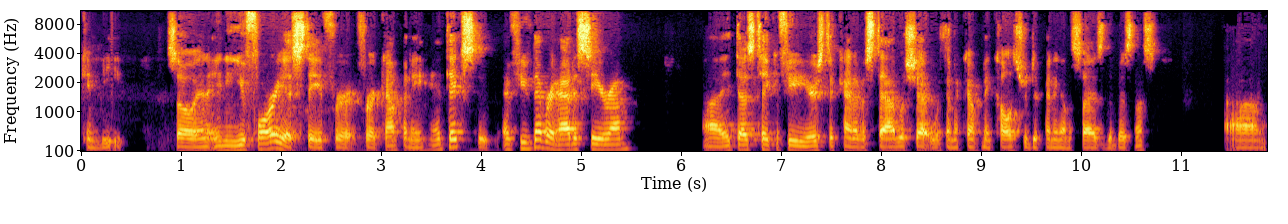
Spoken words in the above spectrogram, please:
can be. So in, in, a euphoria state for for a company, it takes if you've never had a CRM, uh, it does take a few years to kind of establish that within a company culture, depending on the size of the business. Um,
